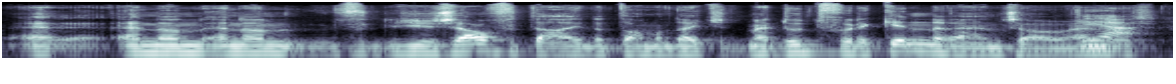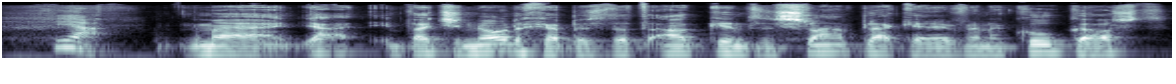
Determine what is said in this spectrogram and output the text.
En, en, dan, en dan jezelf vertaal je dat allemaal dat je het maar doet voor de kinderen en zo. Hè? Ja, dus, ja. Maar ja, wat je nodig hebt is dat elk kind een slaapplek heeft en een koelkast.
